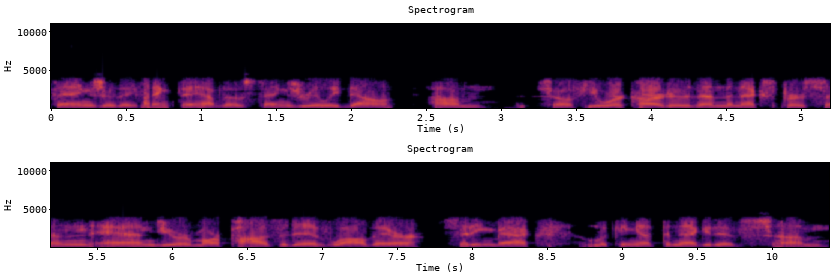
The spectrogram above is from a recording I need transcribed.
things or they think they have those things, really don't. Um, so if you work harder than the next person and you're more positive while they're sitting back looking at the negatives, um,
